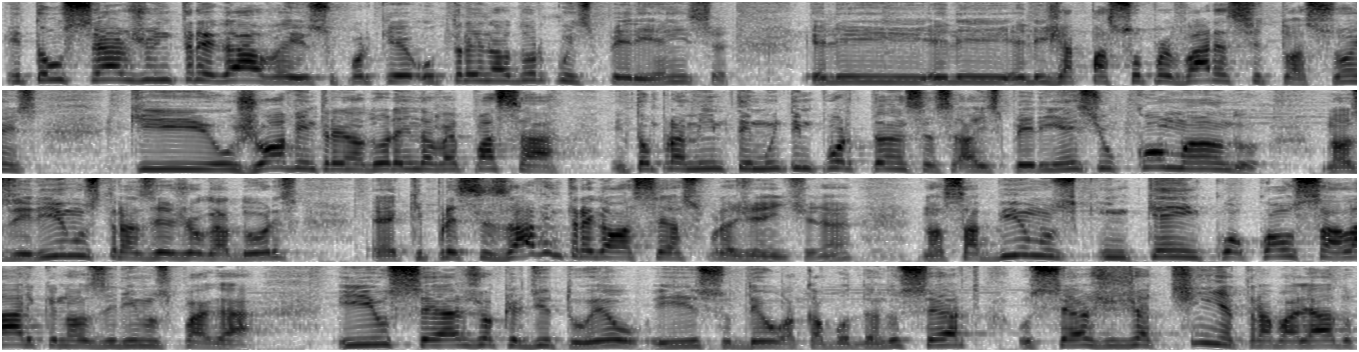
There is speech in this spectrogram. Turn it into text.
Então o Sérgio entregava isso, porque o treinador com experiência, ele, ele, ele já passou por várias situações que o jovem treinador ainda vai passar. Então, para mim, tem muita importância a experiência e o comando. Nós iríamos trazer jogadores é, que precisavam entregar o acesso para a gente, né? Nós sabíamos em quem, qual, qual o salário que nós iríamos pagar. E o Sérgio, acredito eu, e isso deu, acabou dando certo, o Sérgio já tinha trabalhado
